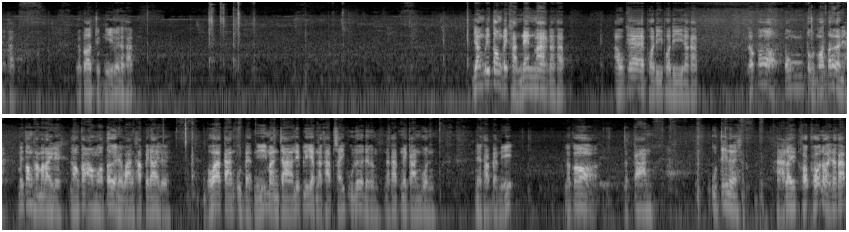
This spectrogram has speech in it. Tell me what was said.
นะครับ แล้วก็จุดนี้ด้วยนะครับ ยังไม่ต้องไปขันแน่นมากนะครับ เอาแค่พอดีพอดีนะครับ แล้วก็ตรงตูดมอเตอร์เนี่ยไม่ต้องทำอะไรเลย เราก็เอามอเตอร์เนี่ยวางทับไปได้เลย เพราะว่าการอุดแบบนี้มันจะเรียบๆนะครับ ใช้คูลเลอร์เดิมนะครับ ในการวนเนี่ยครับแบบนี้ แล้วก็จัดการอุดได้เลย หาอะไรเคาะๆหน่อยนะครับ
